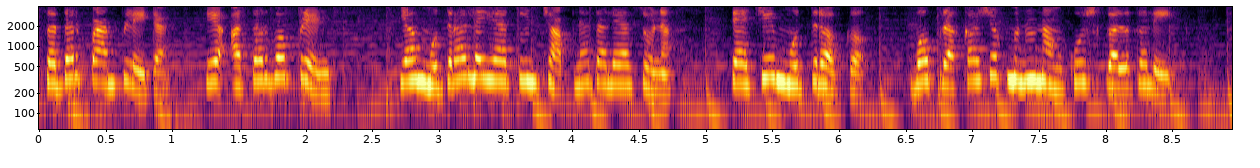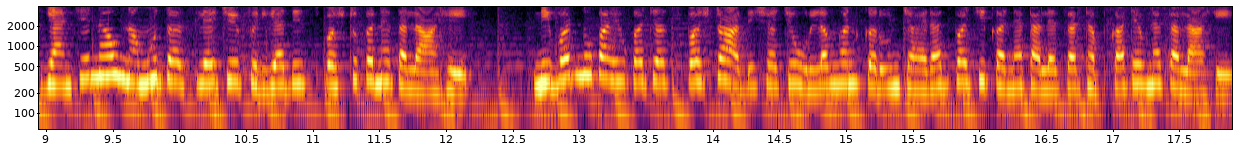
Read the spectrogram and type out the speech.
सदर पॅम्पलेट हे अथर्व प्रिंट्स या मुद्रालयातून छापण्यात आले असून त्याचे मुद्रक व प्रकाशक म्हणून अंकुश गलगले यांचे नाव नमूद असल्याचे फिर्यादीत स्पष्ट करण्यात आलं आहे. निवडणूक आयोगाच्या स्पष्ट आदेशाचे उल्लंघन करून जाहिरातबाजी करण्यात आल्याचा ठपका ठेवण्यात आला आहे.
